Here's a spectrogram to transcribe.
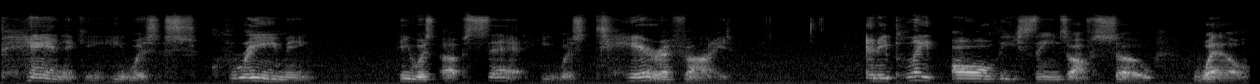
panicking. He was screaming. He was upset. He was terrified. And he played all these scenes off so well.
